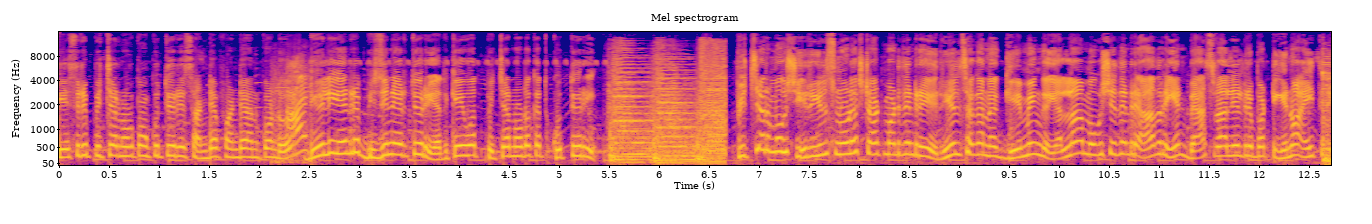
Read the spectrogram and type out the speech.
ಕೇಸರಿ ಪಿಕ್ಚರ್ ನೋಡ್ಕೊಂಡ್ ಕೂತೀವ್ರಿ ಸಂಡೆ ಫಂಡೆ ಅನ್ಕೊಂಡು. ಡೈಲಿ ಏನ್ರಿ ಬಿಸಿನೇ ಇರ್ತೀವ್ರಿ ಅದಕ್ಕೆ ಇವತ್ತು ಪಿಕ್ಚರ್ ನೋಡಕತ್ ಕೂತೀವ್ರಿ. ಪಿಕ್ಚರ್ ಮುಗಿಸಿ ರೀಲ್ಸ್ ನೋಡಕ್ ಸ್ಟಾರ್ಟ್ ಮಾಡಿದೇನ್ರಿ? ರೀಲ್ಸ್ ಆಗ ನಾ ಗೇಮಿಂಗ್ ಎಲ್ಲಾ ಮುಗಿಸಿದೇನ್ರಿ? ಆದ್ರೆ ಏನ್ ಬ್ಯಾಸರ ಆಗ್ಲಿಲ್ರಿ ಬಟ್ ಏನೋ ಐತ್ರಿ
